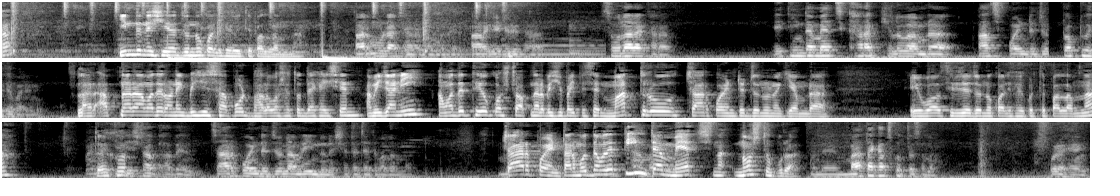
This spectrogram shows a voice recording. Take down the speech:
ইন্দোনেশিয়ার জন্য কোয়ালিফাই হইতে পারলাম না। পারমুডা খারাপ আমাদের টার্গেটের খারাপ সোলারা খারাপ। এই তিনটা ম্যাচ খারাপ খেলেও আমরা পাঁচ পয়েন্টের জন্য টপ টু হতে পারিনি। আর আপনারা আমাদের অনেক বেশি সাপোর্ট ভালোবাসা তো দেখাইছেন। আমি জানি আমাদের থেকেও কষ্ট আপনারা বেশি পাইতেছেন মাত্র চার পয়েন্টের জন্য নাকি আমরা এই ওয়ার্ল্ড সিরিজের জন্য কোয়ালিফাই করতে পারলাম না। তো এখন ভাবেন চার পয়েন্টের জন্য আমরা ইন্দোনেশিয়াতে যেতে পারলাম না। চার পয়েন্ট তার মধ্যে আমাদের তিনটা ম্যাচ নষ্ট পুরা। মানে মাথা কাজ করতেছে না। পুরো হ্যাং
